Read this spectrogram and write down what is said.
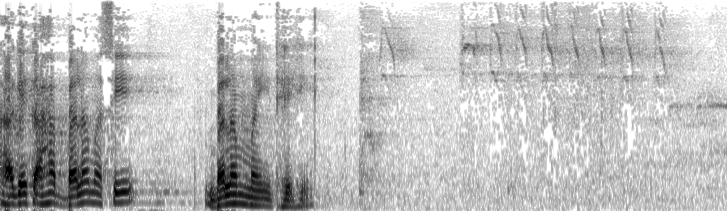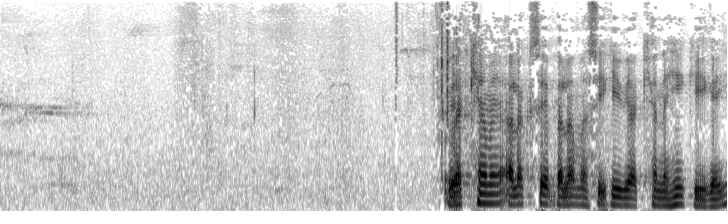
आगे कहा, बलम असी, बलम मई थे ही। व्याख्या में अलग से बलमसी की व्याख्या नहीं की गई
